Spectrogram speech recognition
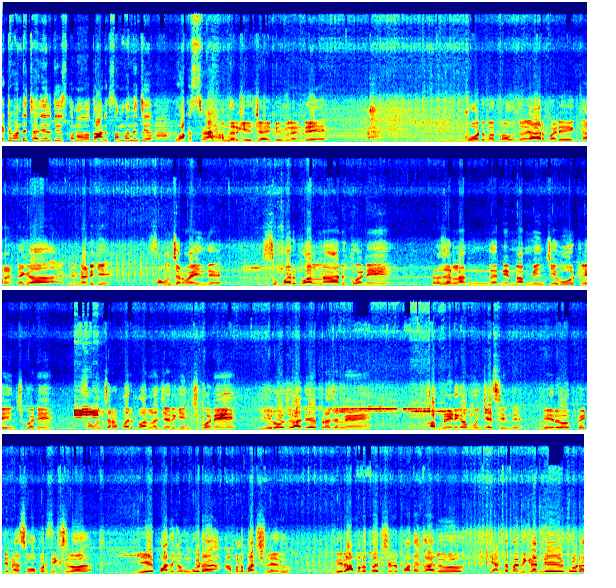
ఎటువంటి చర్యలు తీసుకున్నారో దానికి సంబంధించి ఒక స్వే అందరికీ జైభీములండి కూటమి ప్రభుత్వం ఏర్పడి కరెక్ట్గా నిన్నటికి సంవత్సరం అయింది. సుపరిపాలన అనుకొని ప్రజలందరినీ నమ్మించి ఓట్లు వేయించుకొని సంవత్సర పరిపాలన జరిగించుకొని ఈరోజు అదే ప్రజల్ని కంప్లీట్గా ముంచేసింది. మీరు పెట్టిన సూపర్ సిక్స్లో ఏ పథకం కూడా అమలుపరచలేదు మీరు అమలుపరిచిన పథకాలు ఎంతమందికి అందేవి కూడా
